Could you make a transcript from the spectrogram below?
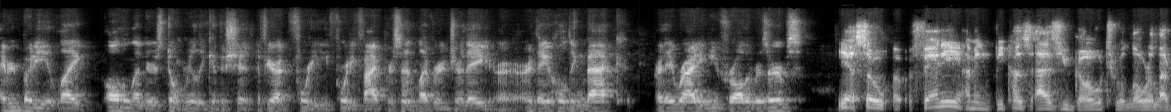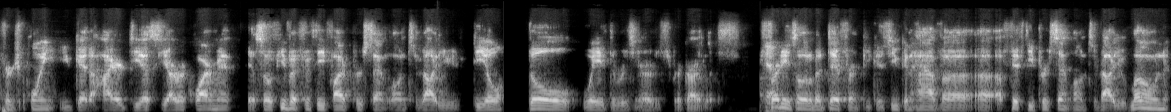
everybody like all the lenders don't really give a shit. If you're at 40, 45% leverage, are they are, are they holding back? Are they riding you for all the reserves? Yeah, so uh, Fannie, I mean, because as you go to a lower leverage point, you get a higher DSCR requirement. Yeah, so if you have a 55% loan to value deal, they'll waive the reserves regardless. Yeah. Freddie's a little bit different because you can have a, a 50% loan to value loan,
